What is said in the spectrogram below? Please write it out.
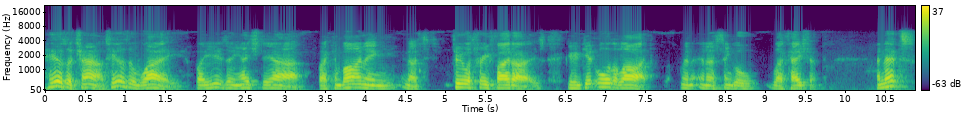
here's a chance, here's a way by using HDR, by combining, you know, two or three photos, you could get all the light in, in a single location. And that's,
